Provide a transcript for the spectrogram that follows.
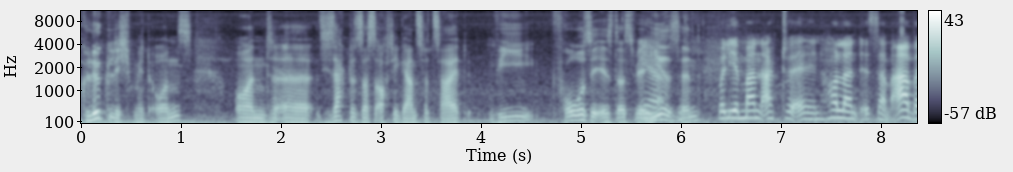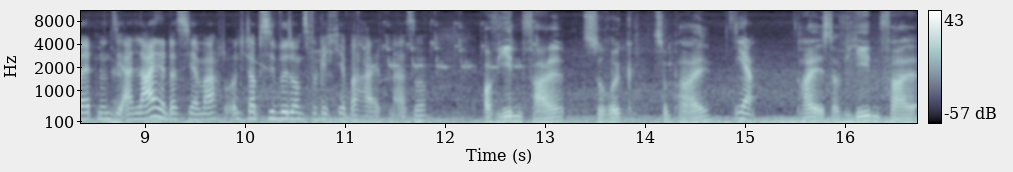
glücklich mit uns. Und äh, sie sagt uns das auch die ganze Zeit, wie froh sie ist, dass wir Ja. hier sind. Weil ihr Mann aktuell in Holland ist am Arbeiten und sie alleine das hier macht. Und ich glaube, sie würde uns wirklich hier behalten. Also, Auf jeden Fall zurück zu Pi. ja. Pi ist auf jeden Fall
